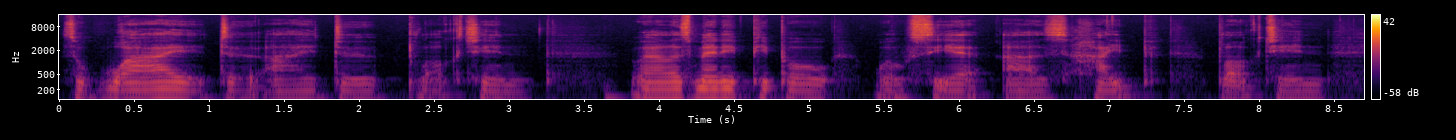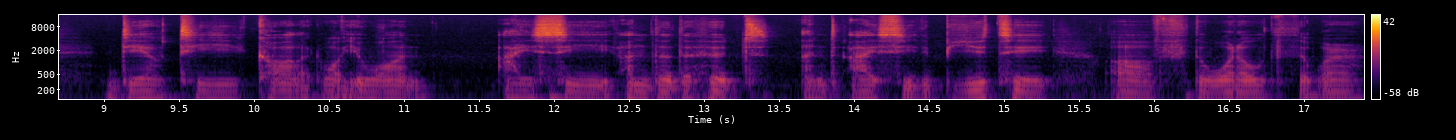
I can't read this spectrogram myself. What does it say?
So, why do I do blockchain? Well, as many people will see it as hype, blockchain, DLT, call it what you want. I see under the hood and I see the beauty of the world that we're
